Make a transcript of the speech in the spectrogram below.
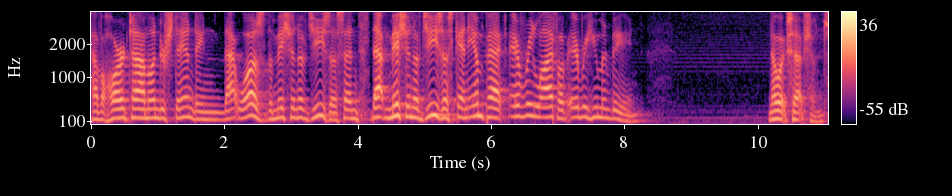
have a hard time understanding that was the mission of Jesus. And that mission of Jesus can impact every life of every human being. No exceptions.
